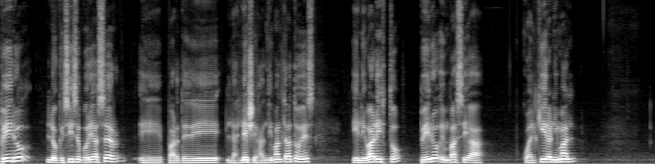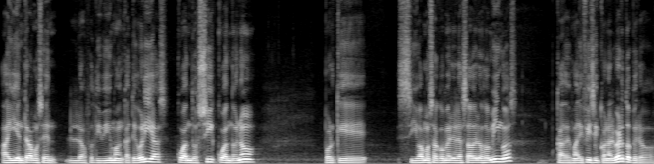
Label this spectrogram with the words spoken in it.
Pero lo que sí se podría hacer, eh, parte de las leyes antimaltrato, es elevar esto pero en base a cualquier animal, ahí entramos en, los dividimos en categorías, cuando sí, cuando no, porque si vamos a comer el asado de los domingos, cada vez más difícil con Alberto, pero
